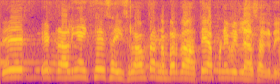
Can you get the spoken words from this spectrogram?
ਤੇ ਇਹ ਟਰਾਲੀਆਂ ਇੱਥੇ ਸਹੀ ਸਲਾਮਤ ਨੰਬਰ ਦੱਸ ਤੇ ਆਪਣੇ ਵੀ ਲੈ ਸਕਦੇ।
